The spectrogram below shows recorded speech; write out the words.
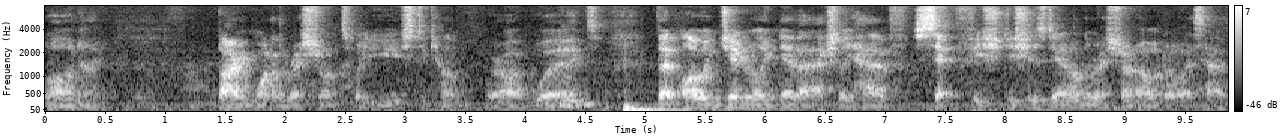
oh no, barring one of the restaurants where you used to come where I worked, but I would generally never actually have set fish dishes down on the restaurant. I would always have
